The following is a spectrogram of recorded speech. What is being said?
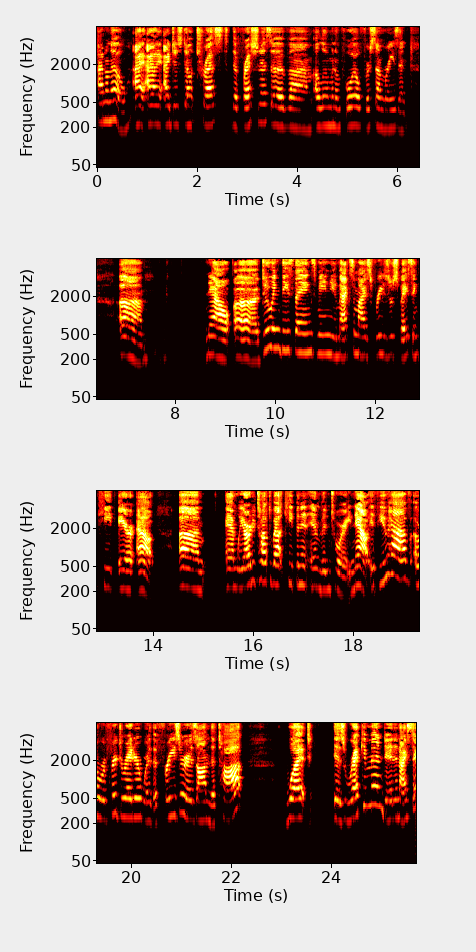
I don't know. I, I, I just don't trust the freshness of um, aluminum foil for some reason. Um, now, uh, doing these things mean you maximize freezer space and keep air out. Um, and we already talked about keeping an inventory. Now, if you have a refrigerator where the freezer is on the top, what is recommended, and I say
